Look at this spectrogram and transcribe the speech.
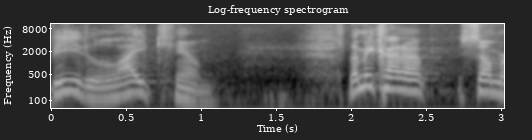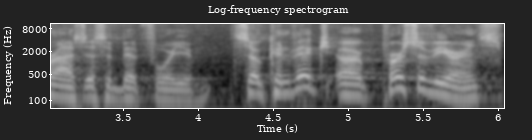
be like him. Let me kind of summarize this a bit for you. So, conviction or uh, perseverance.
